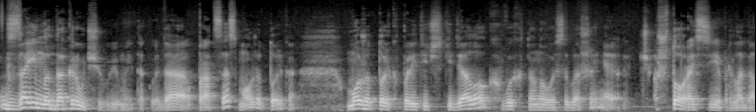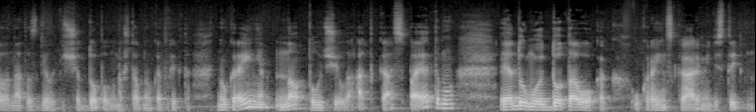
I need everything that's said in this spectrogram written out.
взаимно докручиваемый такой да, процесс может только, может только политический диалог, выход на новые соглашения. Что Россия предлагала НАТО сделать еще до полномасштабного конфликта на Украине, но получила отказ. Поэтому, я думаю, до того, как украинская армия действительно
